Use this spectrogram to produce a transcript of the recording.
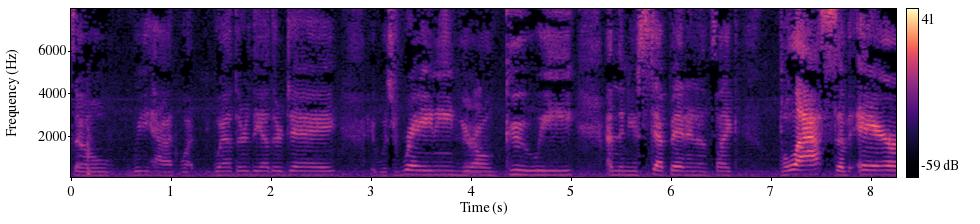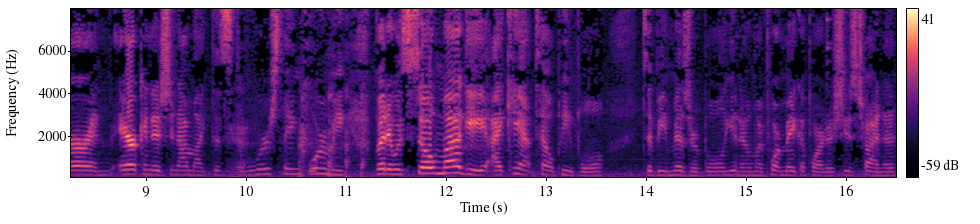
So we had what weather the other day. It was raining. You're Yeah. all gooey, and then you step in and it's like blasts of air and air conditioning. I'm like, this is Yeah. the worst thing for me. but it was so muggy. I can't tell people to be miserable. You know, my poor makeup artist. She's trying to,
